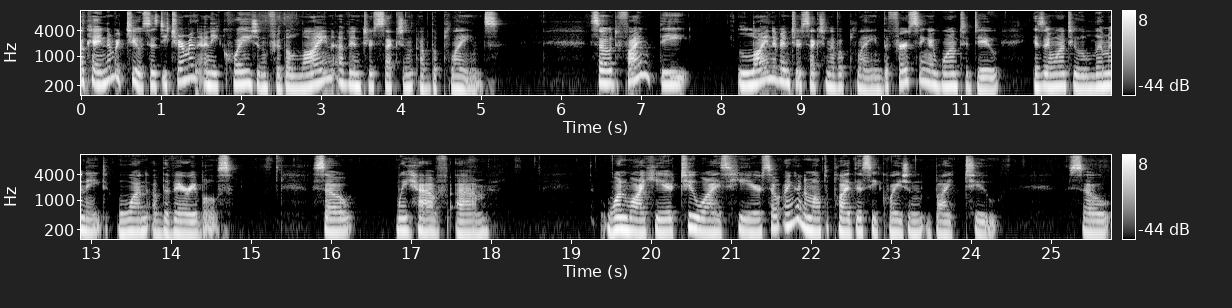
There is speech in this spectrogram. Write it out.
Okay, number two, it says determine an equation for the line of intersection of the planes. So to find the line of intersection of a plane, the first thing I want to do is I want to eliminate one of the variables. So we have um, 1y here, 2y's here. So I'm going to multiply this equation by 2. So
